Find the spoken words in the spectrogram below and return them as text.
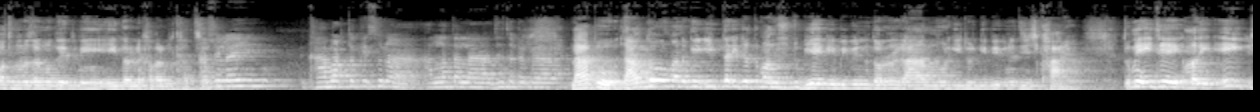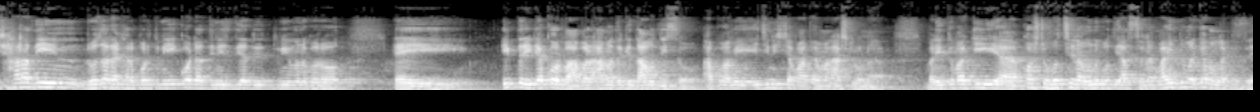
প্রথম রোজার মধ্যে তুমি এই ধরনের খাবারগুলো খাচ্ছ? আসলে খাবার তো কিছু না। আল্লাহ তালা যত টাকা না আপু তাও তো মানে কি ইফতারিটা তো মানুষ একটু ভিআইপি বিভিন্ন ধরনের রান মুরগি টুরগি বিভিন্ন জিনিস খায়। তুমি এই যে মানে এই সারাদিন রোজা রাখার পরে তুমি এই কটা জিনিস দিয়া তুমি মনে করো এই ইফতারিটা করবা আবার আমাদেরকে দাও দিছো আপু আমি এই জিনিসটা পাতে আমার আসলো না। মানে তোমার কি কষ্ট হচ্ছে না অনুভূতি আসছে না? মাই তোমার কেমন লাগতেছে?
